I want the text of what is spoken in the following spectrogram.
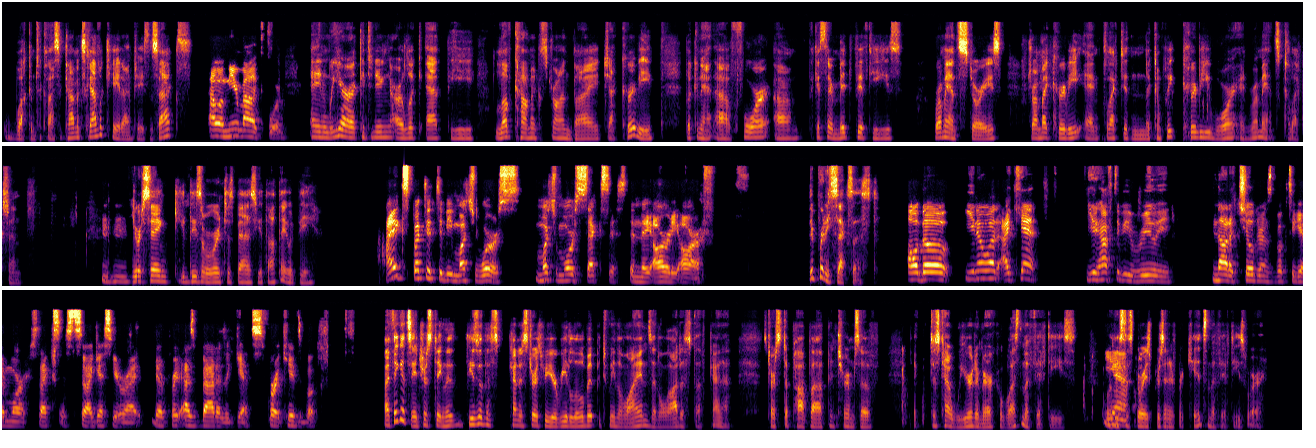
Welcome to Classic Comics Cavalcade. I'm Jason Sachs. I'm Amir Malikpour. And we are continuing our look at the love comics drawn by Jack Kirby, looking at uh, four, um, I guess they're mid 50s romance stories drawn by Kirby and collected in the complete Kirby War and Romance collection. Mm-hmm. You were saying these weren't as bad as you thought they would be. I expect it to be much worse, much more sexist than they already are. They're pretty sexist. Although, you know what? I can't, you have to be really not a children's book to get more sexist. So I guess you're right. They're pretty, as bad as it gets for a kid's book. I think it's interesting that these are the kind of stories where you read a little bit between the lines and a lot of stuff kind of starts to pop up in terms of like just how weird America was in the 50s. Or yeah. at least the stories presented for kids in the 50s were.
